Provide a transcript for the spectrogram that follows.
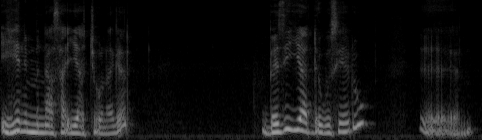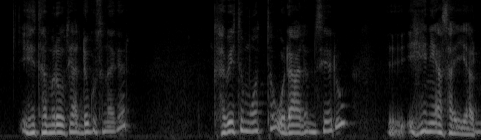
ይህን የምናሳያቸው ነገር በዚህ እያደጉ ሲሄዱ ይሄ ተምረውት ያደጉት ነገር ከቤትም ወጥተው ወደ ዓለም ሲሄዱ ይሄን ያሳያሉ፣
